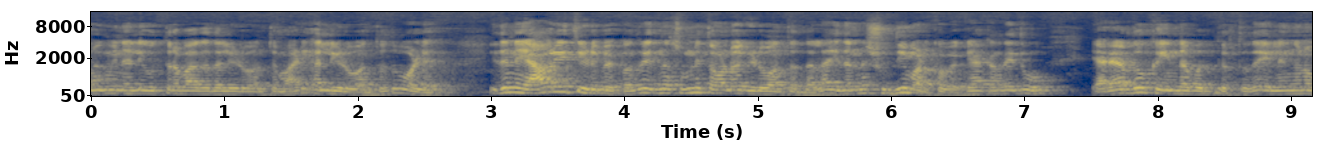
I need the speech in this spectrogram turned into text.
ರೂಮಿನಲ್ಲಿ ಉತ್ತರ ಭಾಗದಲ್ಲಿ ಇಡುವಂತೆ ಮಾಡಿ ಅಲ್ಲಿ ಇಡುವಂಥದ್ದು ಒಳ್ಳೆಯದು. ಇದನ್ನು ಯಾವ ರೀತಿ ಇಡಬೇಕು ಅಂದರೆ ಇದನ್ನು ಸುಮ್ಮನೆ ತೊಗೊಂಡೋಗಿ ಇಡುವಂಥದ್ದಲ್ಲ, ಇದನ್ನು ಶುದ್ಧಿ ಮಾಡ್ಕೋಬೇಕು. ಯಾಕಂದರೆ ಇದು ಯಾರ್ಯಾರ್ದೋ ಕೈಯಿಂದ ಬಂದಿರ್ತದೆ, ಎಲ್ಲಿಂದನೋ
